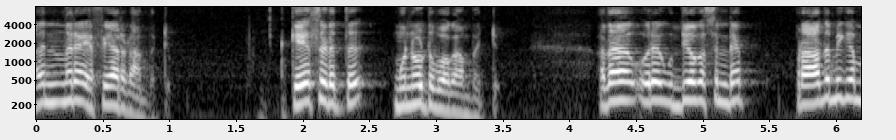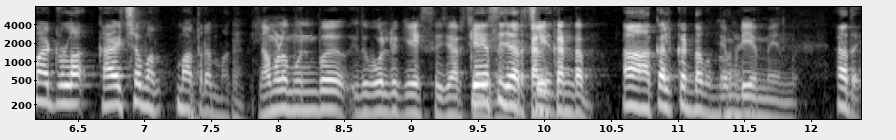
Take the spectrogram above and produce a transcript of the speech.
അതിനേരെ എഫ് ഐ ആർ ഇടാൻ പറ്റും. കേസെടുത്ത് മുന്നോട്ട് പോകാൻ പറ്റും. അത് ഒരു ഉദ്യോഗസ്ഥന്റെ പ്രാഥമികമായിട്ടുള്ള കാഴ്ച മാത്രം മതി. നമ്മൾ മുൻപ് ഇതുപോലൊരു കേസ് ചർച്ച കേസ് ചർച്ച കൽക്കണ്ടം. ആ കൽക്കണ്ടം എം ഡി എം എന്ന്. അതെ.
